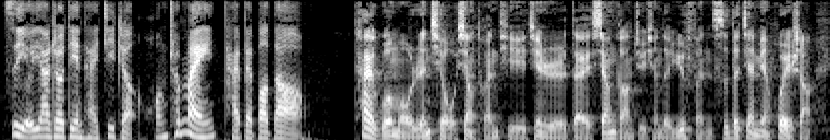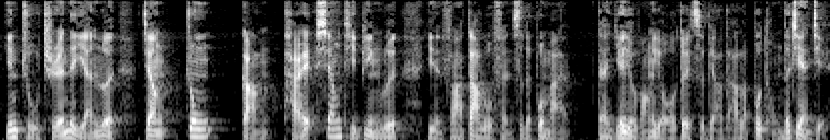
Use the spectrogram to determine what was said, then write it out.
自由亚洲电台记者黄春梅台北报道。泰国某人气偶像团体近日在香港举行的与粉丝的见面会上，因主持人的言论将中港台相提并论，引发大陆粉丝的不满。但也有网友对此表达了不同的见解。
